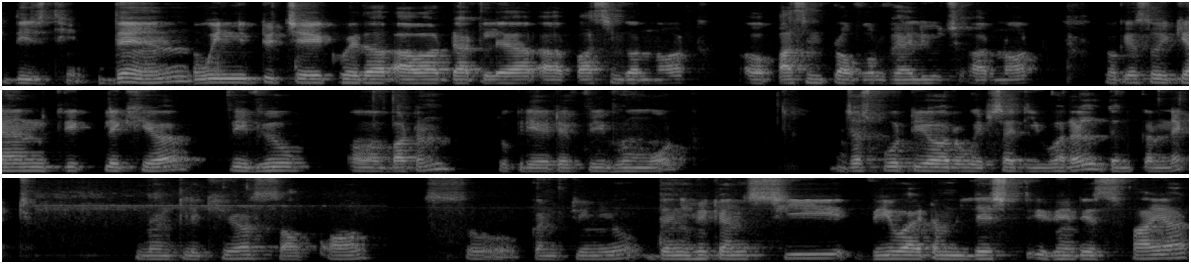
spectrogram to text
these things. Then we need to check whether our data layer are passing or not or passing proper values or not. Okay so you can click, here preview uh, button to create a preview mode. Just put your website url then connect then click here shop all. So continue. Then you can see view item list event is fired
